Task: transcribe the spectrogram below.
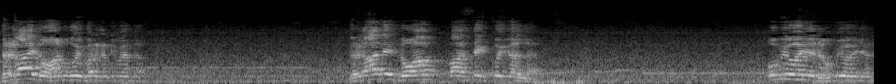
ਦਰਗਾਹ ਦੇ ਦੋਹਾਂ ਨੂੰ ਕੋਈ ਫ਼ਰਕ ਨਹੀਂ ਪੈਂਦਾ। ਦਰਗਾਹ ਦੇ ਦੋਹਾਂ ਵਾਸਤੇ ਹੀ ਗੱਲ ਹੈ। ਉਹ ਵੀ ਹੋ ਜਾਣ ਉਹ ਵੀ ਹੋ ਜਾਣ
